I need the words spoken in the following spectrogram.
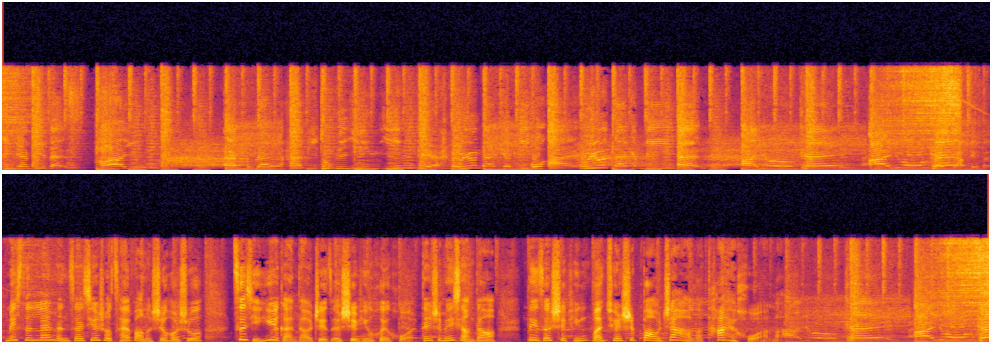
Indian people, how are you? I'm very happy to be in India. Do you like me? or I? Do you like me? And are you okay? Are you okay? Mr. Lemon 在接受采访的时候说自己预感到这则视频会火，但是没想到那则视频完全是爆炸了，太火了。Are you okay? Are you okay?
